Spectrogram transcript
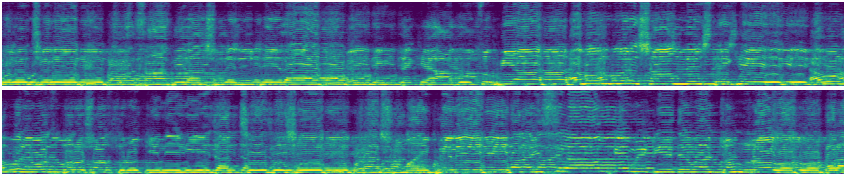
বলেছিলেন বাবা সাহাবীরা শুনে রেখে দাও এই দিক থেকে আবু সুফিয়ান এমন করে সামনে থেকে এমন করে অস্ত্র শস্ত্র কিনে নিয়ে যাচ্ছে দেশে। ওরা সময় পেলে তারা ইসলামকে মিটিয়ে দেওয়ার জন্য তারা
